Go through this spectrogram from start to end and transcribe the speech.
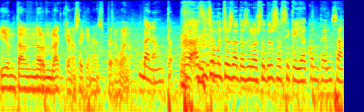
Y un tal Norm Black que no sé quién es, pero bueno. Bueno, has dicho muchos datos de los otros, así que ya compensa.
